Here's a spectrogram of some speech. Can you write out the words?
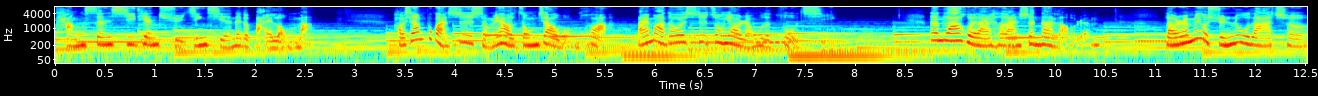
唐僧西天取经骑的那个白龙马。好像不管是什么样的宗教文化，白马都会是重要人物的坐骑。那拉回来，荷兰圣诞老人，老人没有驯鹿拉车，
